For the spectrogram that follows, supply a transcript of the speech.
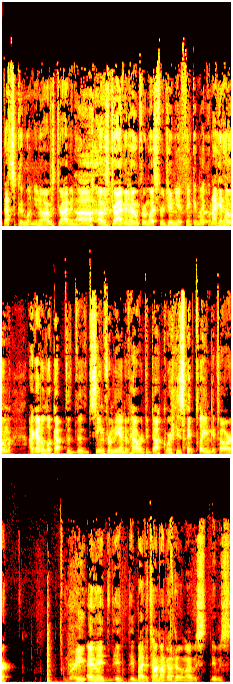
that's a good one. You know, I was driving, Uh. I was driving home from West Virginia, thinking like, when I get home, I got to look up the the scene from the end of Howard the Duck where he's like playing guitar. right? And it, it, it by the time I got home, I was it was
